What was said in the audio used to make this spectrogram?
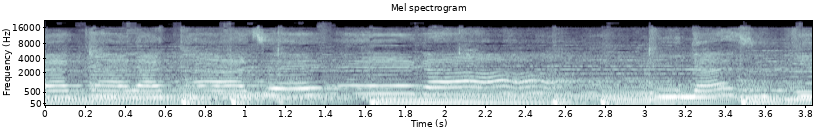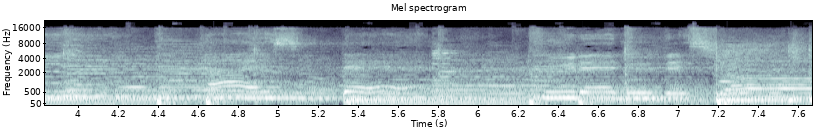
風がうなずき返してくれるでしょう」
